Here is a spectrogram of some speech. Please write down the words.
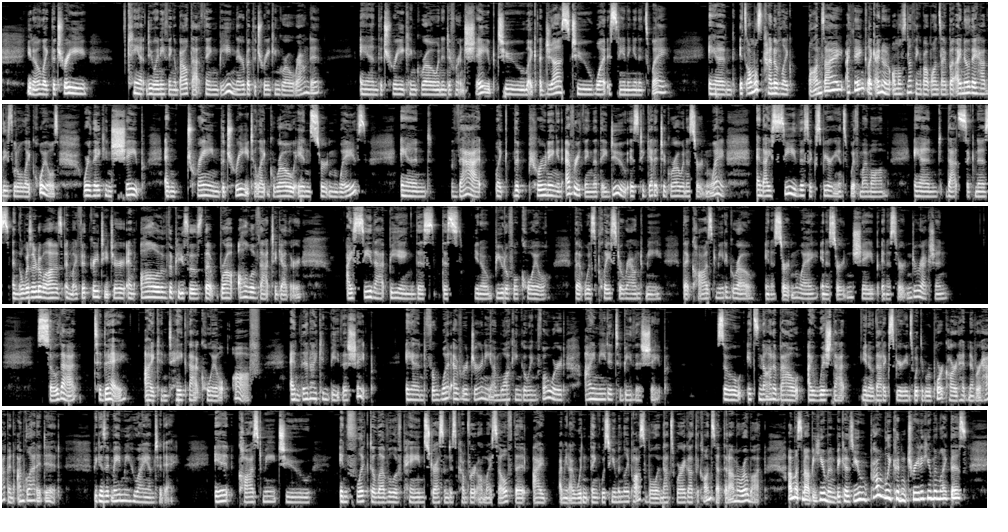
you know like the tree can't do anything about that thing being there but the tree can grow around it. And the tree can grow in a different shape to like adjust to what is standing in its way. And it's almost kind of like bonsai i think. Like i know almost nothing about bonsai but i know they have these little like coils where they can shape and train the tree to like grow in certain ways. And that, like the pruning and everything that they do, is to get it to grow in a certain way. And I see this experience with my mom and that sickness and the Wizard of Oz and my fifth grade teacher and all of the pieces that brought all of that together. I see that being this this you know beautiful coil that was placed around me that caused me to grow in a certain way, in a certain shape, in a certain direction, so that today I can take that coil off and then I can be this shape. And for whatever journey I'm walking going forward, I needed to be this shape. So it's not about, I wish that, you know, that experience with the report card had never happened. I'm glad it did because it made me who I am today it caused me to inflict a level of pain, stress, and discomfort on myself that I I mean, I wouldn't think was humanly possible. And that's where I got the concept that I'm a robot. I must not be human because you probably couldn't treat a human like this.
